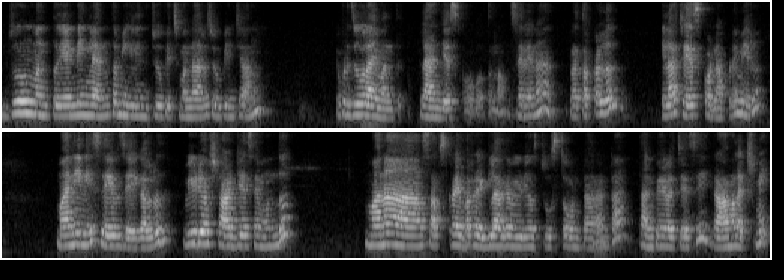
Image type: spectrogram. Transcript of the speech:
జూన్ మంత్ ఎండింగ్లో ఎంత మిగిలింది చూపించమన్నారు? చూపించాను. ఇప్పుడు జూలై మంత్ ప్లాన్ చేసుకోబోతున్నాం. సరేనా? ప్రతి ఒక్కళ్ళు ఇలా చేసుకోండి. అప్పుడే మీరు మనీని సేవ్ చేయగలరు. వీడియో స్టార్ట్ చేసే ముందు మన సబ్స్క్రైబర్ రెగ్యులర్గా వీడియోస్ చూస్తూ ఉంటారంట. తన పేరు వచ్చేసి రామలక్ష్మి.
